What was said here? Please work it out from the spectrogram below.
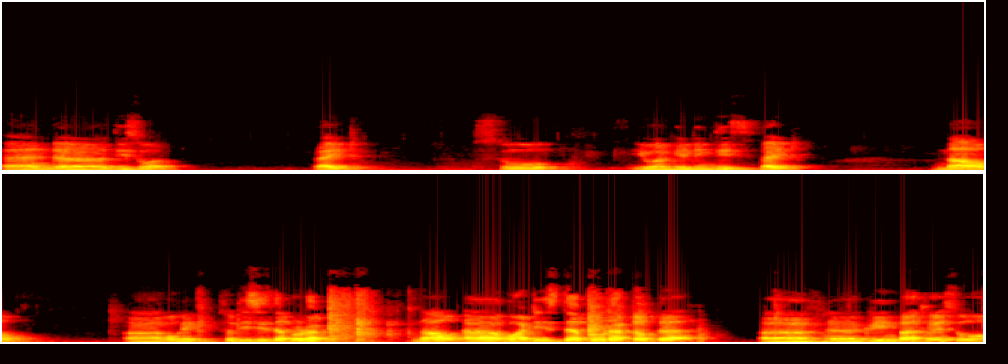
and uh, this one. Right so you are getting this right? Now uh, okay so this is the product. Now uh, what is the product of the uh, uh green pathway? So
